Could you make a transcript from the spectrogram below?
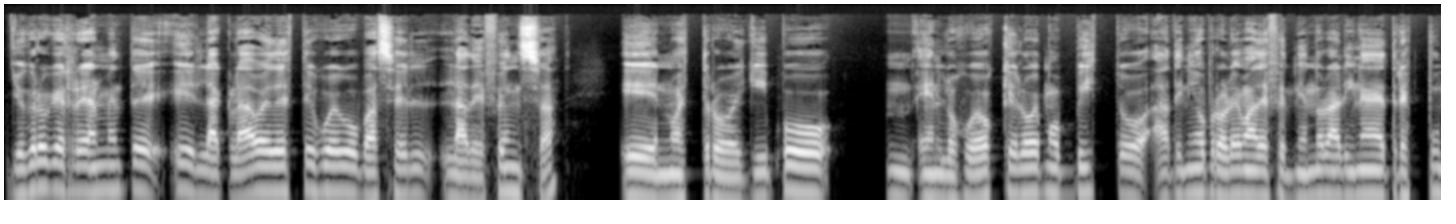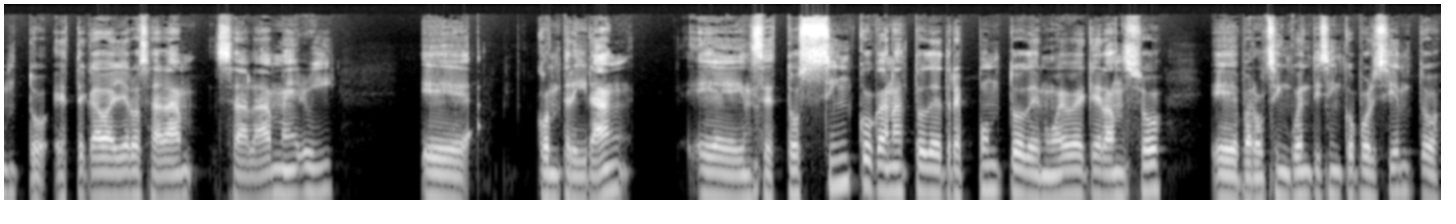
Yo creo que realmente eh, la clave de este juego va a ser la defensa. nuestro equipo Mm, en los juegos que lo hemos visto, ha tenido problemas defendiendo la línea de tres puntos. Este caballero Salam, eh, contra Irán eh, encestó cinco canastos de tres puntos de nueve que lanzó eh, para un 55%. O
